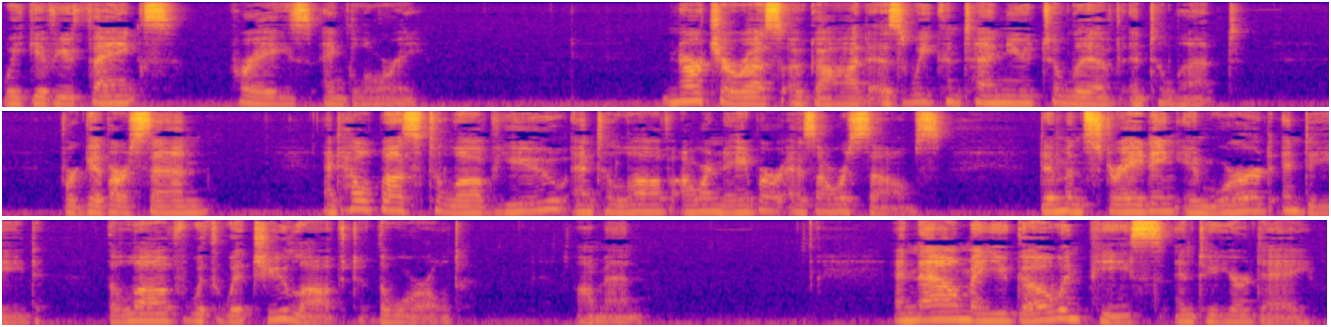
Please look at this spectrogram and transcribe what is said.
We give you thanks, praise, and glory. Nurture us, O God, as we continue to live into Lent. Forgive our sin and help us to love you and to love our neighbor as ourselves, demonstrating in word and deed the love with which you loved the world. Amen. And now may you go in peace into your day.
